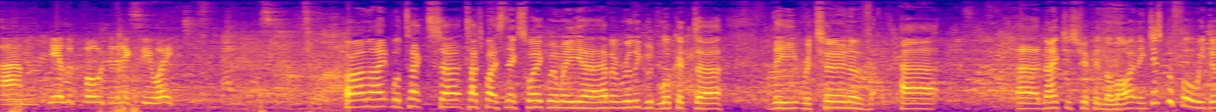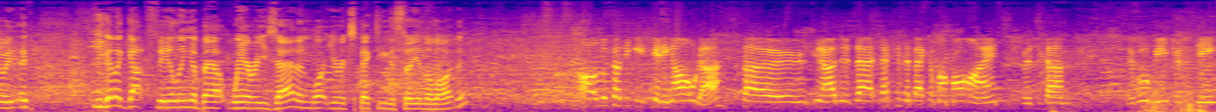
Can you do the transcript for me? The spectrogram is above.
um, yeah, look forward to the next few weeks. All right, mate. We'll touch, uh, touch base next week when we uh, have a really good look at uh, the return of uh, uh, Nature Strip in the Lightning. Just before we do it, you got a gut feeling about where he's at and what you're expecting to see in the Lightning? Oh, look, I think he's getting older, so you know, there's that. That's in the back of my mind, but um, it will be interesting.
